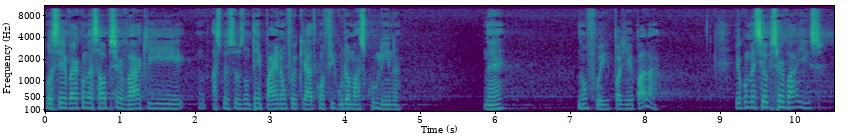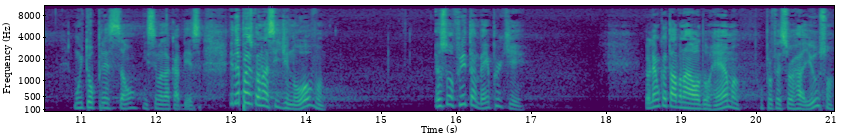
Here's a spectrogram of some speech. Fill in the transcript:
você vai começar a observar que as pessoas não têm pai, não foi criado com a figura masculina, né? Não fui, pode reparar. Eu comecei a observar isso. Muita opressão em cima da cabeça. E depois que eu nasci de novo, eu sofri também, por quê? Eu lembro que eu estava na aula do Rema, o professor Railson,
